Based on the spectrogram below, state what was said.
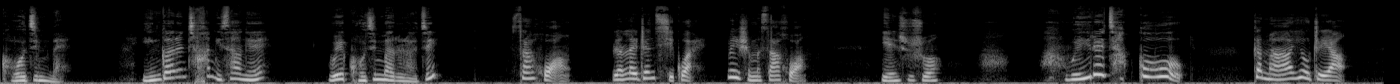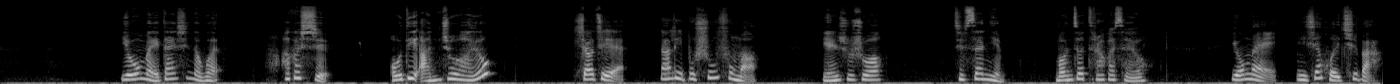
거짓말. 인간은 참 이상해. 왜 거짓말을 하지? 撒谎，人类真奇怪，为什么撒谎？ 연수 说 왜 이래 자꾸 干嘛又这样？ 요美 担心的问 아가씨 어디 안 좋아요? 小姐哪里不舒服吗？ 연수 说 집사님 먼저 들어가세요. 由美，你先回去吧。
